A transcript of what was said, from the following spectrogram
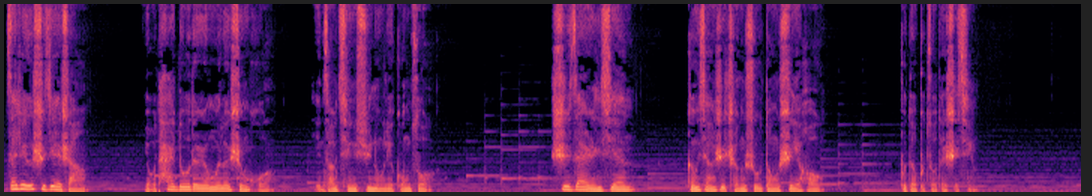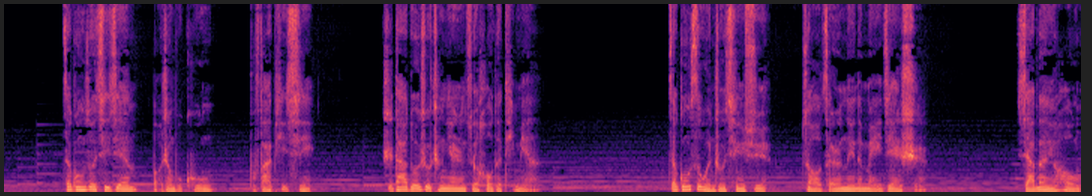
在这个世界上，有太多的人为了生活。”隐藏情绪，努力工作。事在人先，更像是成熟懂事以后不得不做的事情。在工作期间，保证不哭，不发脾气，是大多数成年人最后的体面。在公司稳住情绪，做好责任内的每一件事。下班以后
